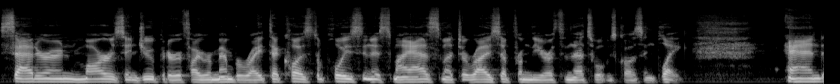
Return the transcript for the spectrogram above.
Saturn, Mars, and Jupiter, if I remember right, that caused a poisonous miasma to rise up from the earth, and that's what was causing plague. And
